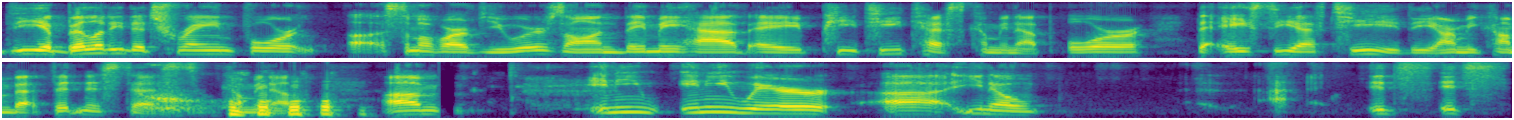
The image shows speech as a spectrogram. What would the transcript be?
the ability to train for uh, some of our viewers on they may have a PT test coming up or the ACFT, the Army Combat Fitness Test coming up. um, any anywhere, uh, you know, it's it's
